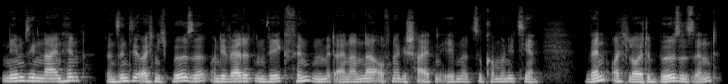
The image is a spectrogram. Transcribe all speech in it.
nehmen sie ein Nein hin, dann sind sie euch nicht böse und ihr werdet einen Weg finden, miteinander auf einer gescheiten Ebene zu kommunizieren. Wenn euch Leute böse sind,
